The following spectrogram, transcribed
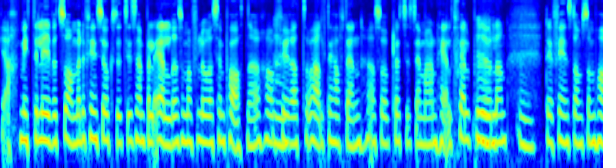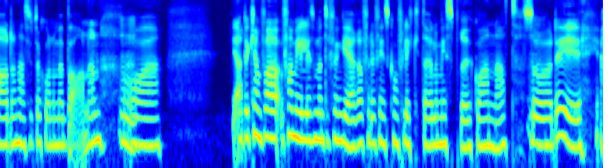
ja, mitt i livet så, men det finns ju också till exempel äldre som har förlorat sin partner, har mm. firat och alltid haft en, alltså plötsligt är man helt själv på mm. julen. Mm. Det finns de som har den här situationen med barnen. Mm. Och Ja, det kan vara familjer som inte fungerar för det finns konflikter eller missbruk och annat. Så mm. det är, ja,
